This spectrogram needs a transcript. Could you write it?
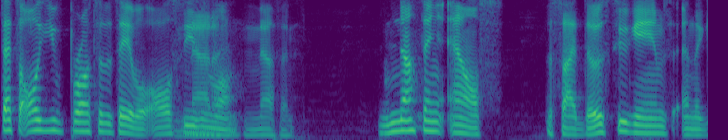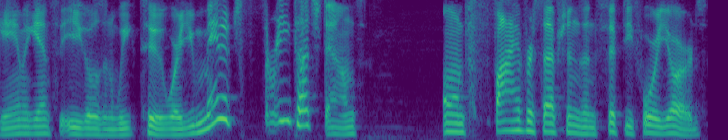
That's all you've brought to the table all season Nada. long Nothing. Nothing else beside those two games and the game against the Eagles in week two, where you managed three touchdowns on five receptions and 54 yards.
